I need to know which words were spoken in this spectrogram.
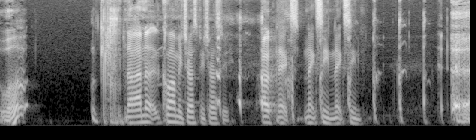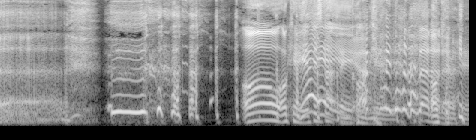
What? No, I know. Call me. Trust me. Trust me. Next, next scene. Next scene. oh, okay. Yeah, if it's yeah, that, yeah, yeah. yeah. Okay, no, no, no, no, no. Okay,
